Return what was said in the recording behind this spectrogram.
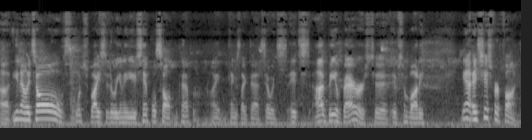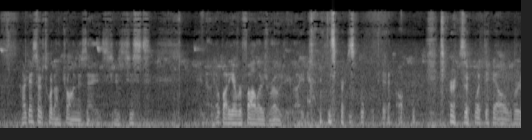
Uh, you know it's all what spices are we going to use? Simple salt and pepper right? Things like that. So it's it's I'd be embarrassed to if somebody yeah it's just for fun. I guess that's what I'm trying to say. It's, it's just you know nobody ever follows Rosie right? In terms of what the hell in terms of what the hell we're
